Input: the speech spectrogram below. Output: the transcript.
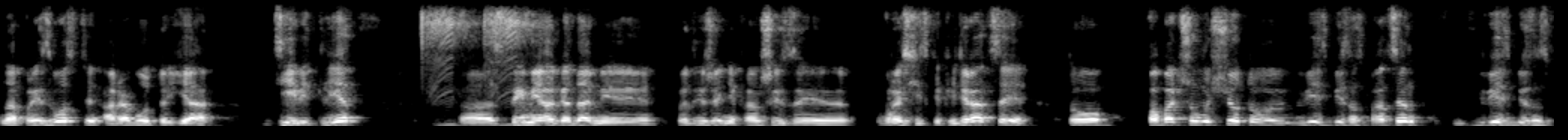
на производстве, а работаю я 9 лет – Э, с тремя годами продвижения франшизы в Российской Федерации, то по большому счету весь бизнес-процесс весь бизнес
